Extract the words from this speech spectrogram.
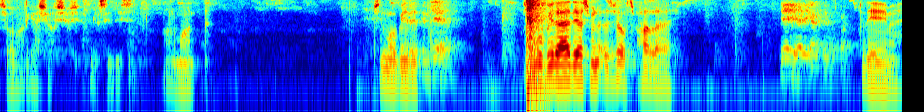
شو الغرقة شوف شوف شوف. مرسيدس ألمان. شو الموبيل؟ شو الموبيلة هذه اش من شوف سبحان الله هذه. قديمة.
